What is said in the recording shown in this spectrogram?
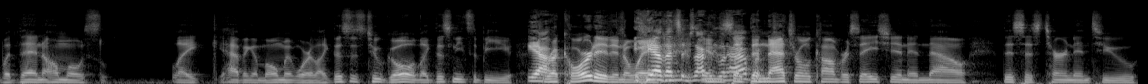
but then almost like having a moment where like this is too gold like this needs to be Yeah. recorded in a way Yeah, that's exactly and what it's like the natural conversation and now this has turned into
